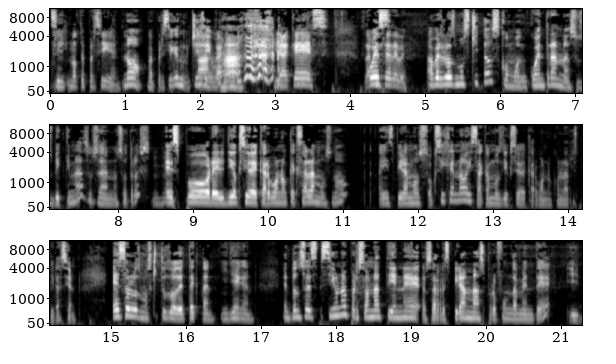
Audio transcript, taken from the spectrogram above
Sí. No te persiguen. No, me persiguen muchísimo. Ah, Ah. cañón. ¿Y a qué es? ¿a Pues, qué se debe? A ver, los mosquitos, como encuentran a sus víctimas, o sea, a nosotros, es por el dióxido de carbono que exhalamos, ¿no? Inspiramos oxígeno y sacamos dióxido de carbono con la respiración. Eso los mosquitos lo detectan y llegan. Entonces, si una persona tiene, o sea, respira más profundamente, y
